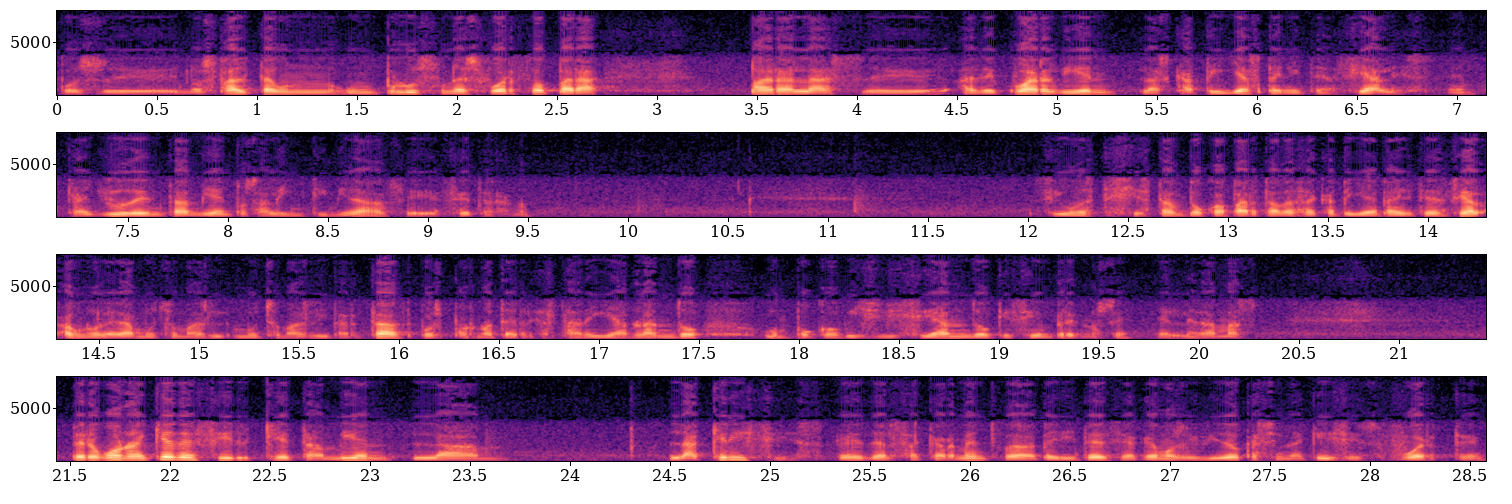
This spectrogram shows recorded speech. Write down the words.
pues eh, nos falta un, un plus, un esfuerzo para para las, eh, adecuar bien las capillas penitenciales, ¿eh? que ayuden también pues, a la intimidad, etcétera, ¿no? Si uno si está un poco apartada esa capilla penitencial, a uno le da mucho más, mucho más libertad, pues por no tener que estar ahí hablando un poco visiando, que siempre, no sé, él le da más. Pero bueno, hay que decir que también la, la crisis ¿eh? del sacramento de la penitencia que hemos vivido, casi una crisis fuerte,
